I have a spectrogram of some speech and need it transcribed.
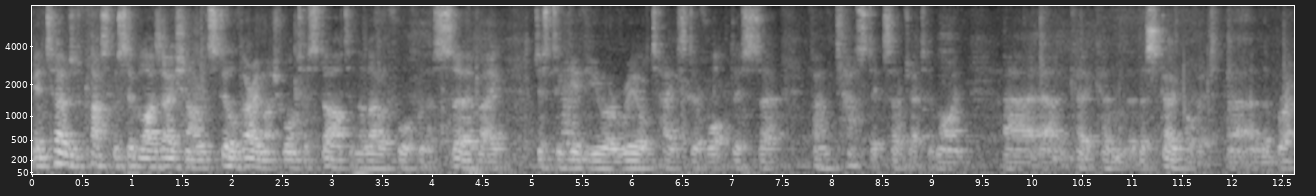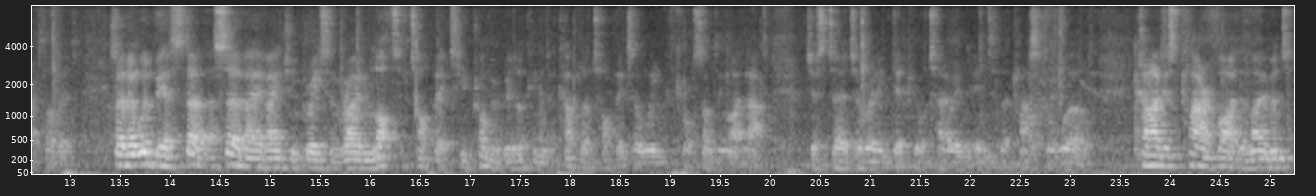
In terms of classical civilization, I would still very much want to start in the lower fourth with a survey, just to give you a real taste of what this uh, fantastic subject of mine, uh, uh, can, can, the scope of it uh, and the breadth of it. So there would be a, a survey of ancient Greece and Rome, lots of topics. You'd probably be looking at a couple of topics a week or something like that, just to, to really dip your toe in, into the classical world. Can I just clarify at the moment,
